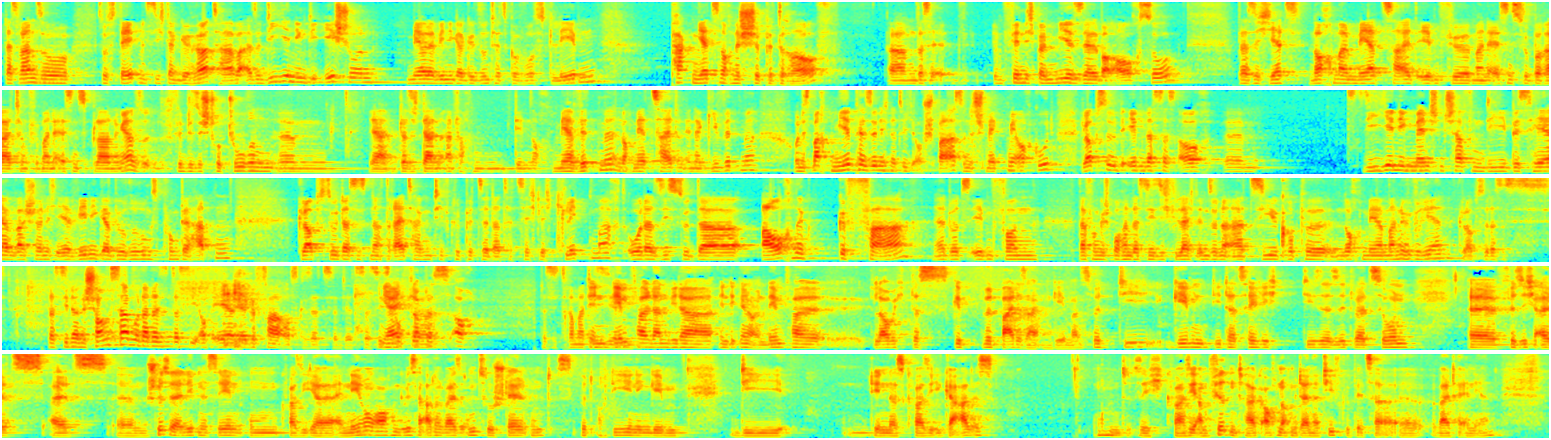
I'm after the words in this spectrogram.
das waren so, so Statements, die ich dann gehört habe. Also diejenigen, die eh schon mehr oder weniger gesundheitsbewusst leben, packen jetzt noch eine Schippe drauf. Ähm, das äh, empfinde ich bei mir selber auch so dass ich jetzt noch mal mehr Zeit eben für meine Essenszubereitung, für meine Essensplanung, ja, für diese Strukturen, ähm, ja, dass ich dann einfach dem noch mehr widme, noch mehr Zeit und Energie widme. Und es macht mir persönlich natürlich auch Spaß und es schmeckt mir auch gut. Glaubst du eben, dass das auch ähm, diejenigen Menschen schaffen, die bisher wahrscheinlich eher weniger Berührungspunkte hatten? Glaubst du, dass es nach drei Tagen Tiefkühlpizza da tatsächlich Klick macht? Oder siehst du da auch eine Gefahr? Ja, du hast eben von davon gesprochen, dass die sich vielleicht in so einer Art Zielgruppe noch mehr manövrieren. Glaubst du, dass es dass die da eine Chance haben oder dass, dass die auch eher der Gefahr ausgesetzt sind jetzt? ja, ich glaube, das ist auch dass sie dramatisieren. In dem Fall dann wieder, in, genau, in dem Fall äh, glaube ich, das gibt, wird beide Seiten geben. Also es wird die geben, die tatsächlich diese Situation äh, für sich als, als ähm, Schlüsselerlebnis sehen, um quasi ihre Ernährung auch in gewisser Art und Weise umzustellen. Und es wird auch diejenigen geben, die denen das quasi egal ist und sich quasi am vierten Tag auch noch mit einer Tiefkühlpizza äh, weiter ernähren.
